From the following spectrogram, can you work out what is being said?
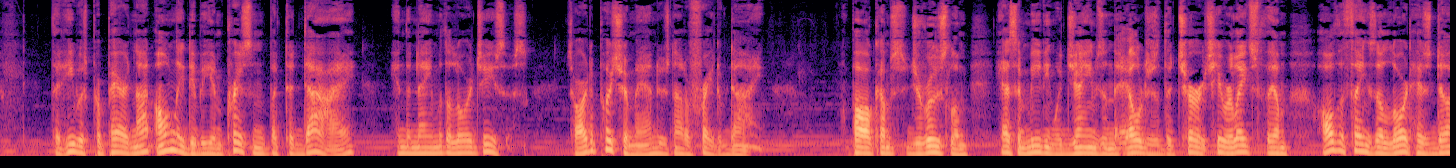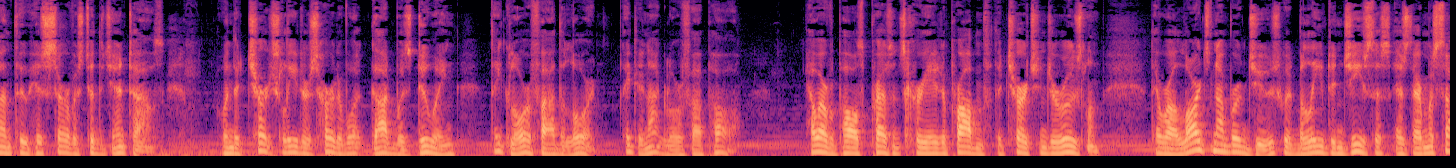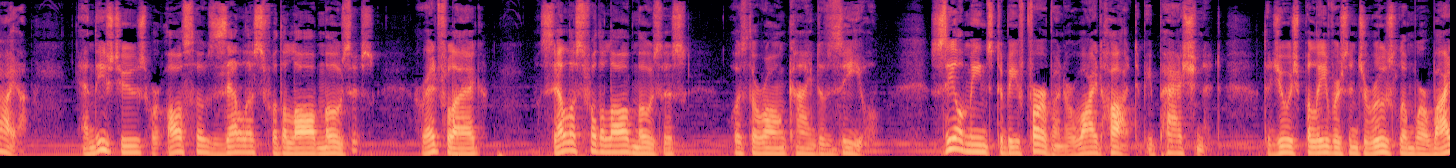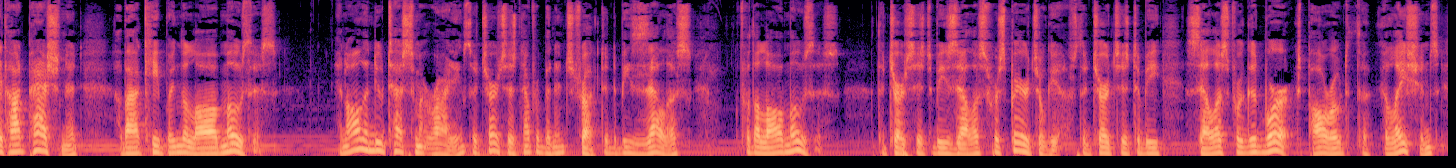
that he was prepared not only to be imprisoned, but to die in the name of the Lord Jesus. It's hard to push a man who's not afraid of dying. When Paul comes to Jerusalem, he has a meeting with James and the elders of the church. He relates to them all the things the Lord has done through his service to the Gentiles. When the church leaders heard of what God was doing, they glorified the Lord. They did not glorify Paul. However, Paul's presence created a problem for the church in Jerusalem. There were a large number of Jews who had believed in Jesus as their Messiah, and these Jews were also zealous for the law of Moses. Red flag Zealous for the law of Moses was the wrong kind of zeal. Zeal means to be fervent or white hot, to be passionate. The Jewish believers in Jerusalem were white hot passionate about keeping the law of Moses. In all the New Testament writings, the church has never been instructed to be zealous for the law of Moses. The church is to be zealous for spiritual gifts. The church is to be zealous for good works. Paul wrote to the Galatians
